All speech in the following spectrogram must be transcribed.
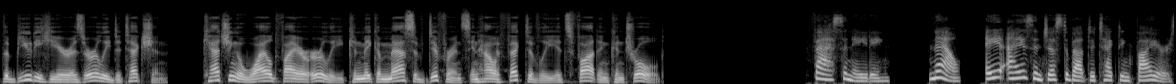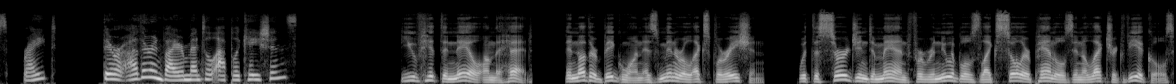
The beauty here is early detection catching a wildfire early can make a massive difference in how effectively it's fought and controlled. Fascinating. Now, AI isn't just about detecting fires, right? There are other environmental applications? You've hit the nail on the head. Another big one is mineral exploration. With the surge in demand for renewables like solar panels in electric vehicles,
